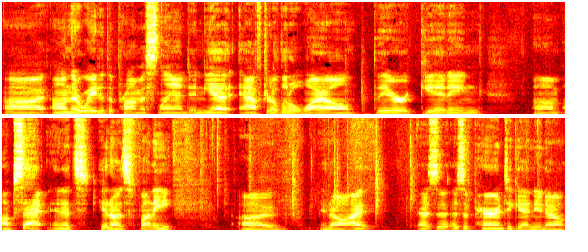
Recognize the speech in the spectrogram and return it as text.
uh, on their way to the promised land. And yet, after a little while, they're getting um, upset. And it's, you know, it's funny. Uh, you know, I, as a, as a parent again, you know,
